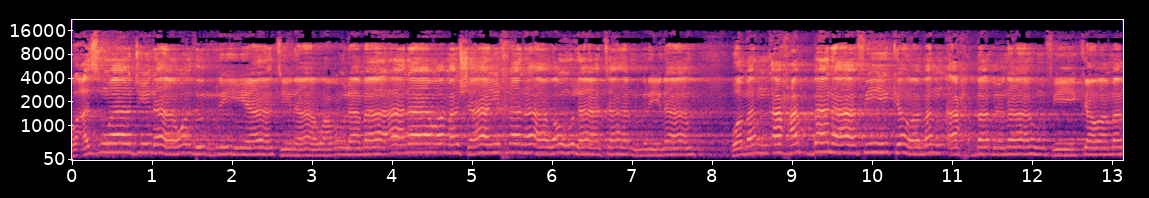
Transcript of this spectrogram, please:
وأزواجنا وذرياتنا وعلماءنا ومشايخنا وولاة أمرنا ومن أحبنا فيك ومن أحببناه فيك ومن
